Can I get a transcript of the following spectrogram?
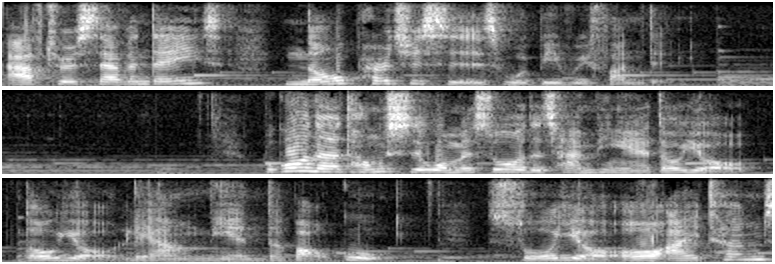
After seven days。No purchases will be refunded。不过呢，同时我们所有的产品也都有都有两年的保固，所有 all items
